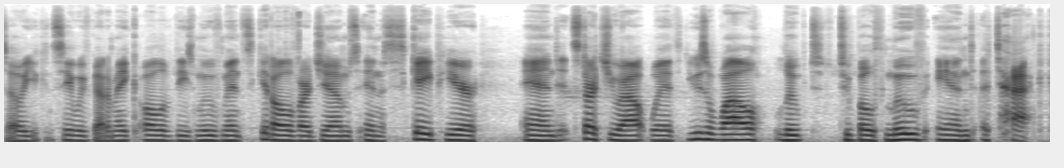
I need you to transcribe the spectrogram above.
So you can see we've got to make all of these movements, get all of our gems, and escape here. And it starts you out with use a while loop t- to both move and attack.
